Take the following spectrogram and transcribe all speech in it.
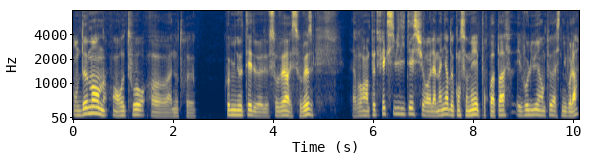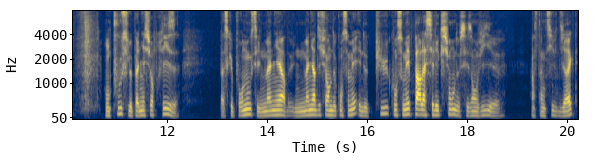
on demande en retour à notre communauté de sauveurs et sauveuses d'avoir un peu de flexibilité sur la manière de consommer et pourquoi pas évoluer un peu à ce niveau-là. On pousse le panier surprise parce que pour nous, c'est une manière, une manière différente de consommer et de plus consommer par la sélection de ses envies euh, instinctives directes.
